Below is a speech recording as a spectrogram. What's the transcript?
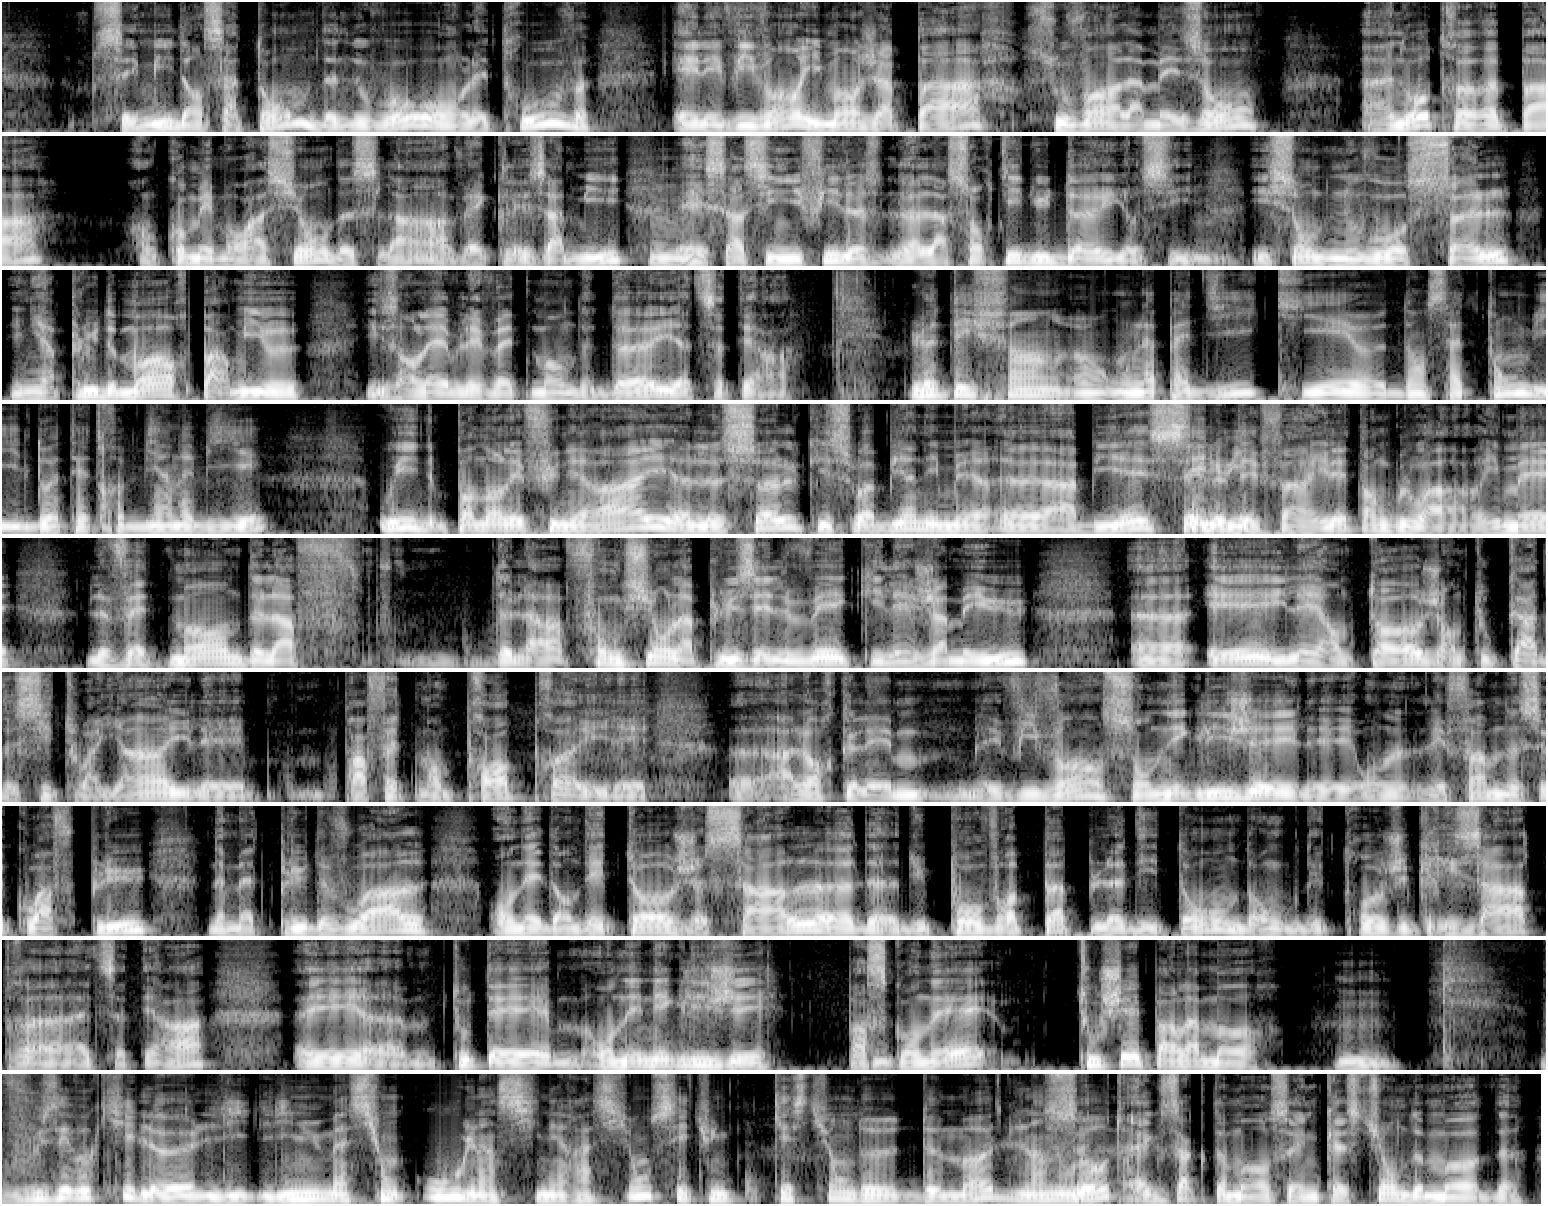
s'est mis dans sa tombe de nouveau, on les trouve, et les vivants, ils mangent à part, souvent à la maison, un autre repas en commémoration de cela avec les amis, hmm. et ça signifie la, sortie du deuil aussi. Hmm. Ils sont de nouveau seuls, il n'y a plus de morts parmi eux, ils enlèvent les vêtements de deuil, etc. Le défunt, euh, on ne l'a pas dit, qui est euh, dans sa tombe, il doit être bien habillé oui, pendant les funérailles, le seul qui soit bien euh, habillé, c'est le défunt. Il est en gloire. Il met le vêtement de la de la fonction la plus élevée qu'il ait jamais eue, euh, et il est en toge, en tout cas de citoyen, il est parfaitement propre, il est, euh, alors que les, les, vivants sont négligés, les, les, femmes ne se coiffent plus, ne mettent plus de voile, on est dans des toges sales du pauvre peuple, dit-on, donc des toges grisâtres, euh, etc. Et tout est, on est négligé parce qu'on est touché par la mort. Hmm. Vous évoquiez l'inhumation ou l'incinération, c'est une question de, mode l'un ou l'autre? Exactement, c'est une question de mode.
